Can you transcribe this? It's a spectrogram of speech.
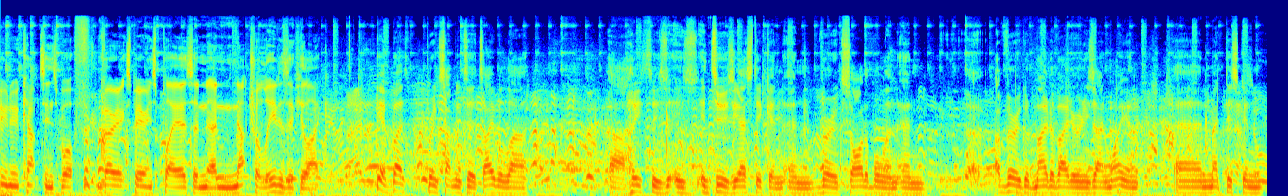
two new captains, both very experienced players and, and natural leaders, if you like. Yeah, both bring something to the table. Uh, uh, Heath is, is enthusiastic and, and very excitable and, and a very good motivator in his own way, and and Matt Diskin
